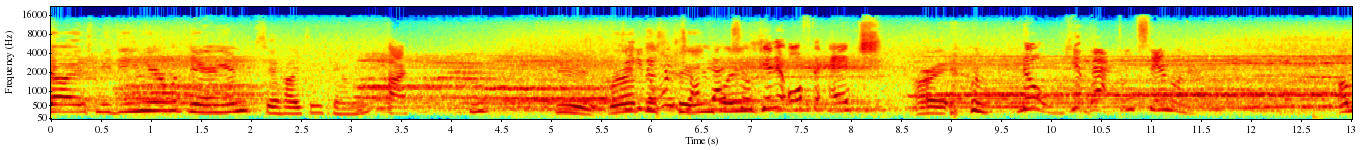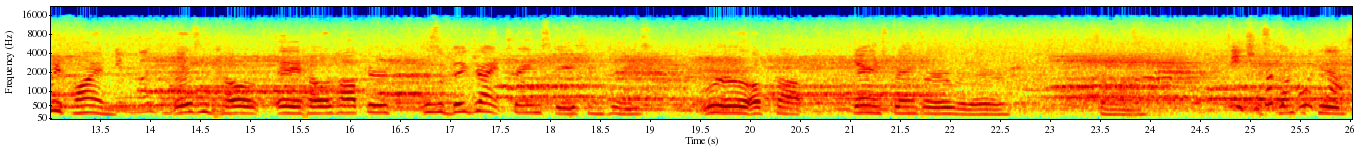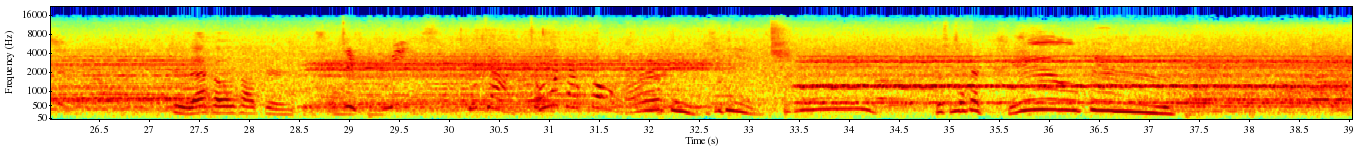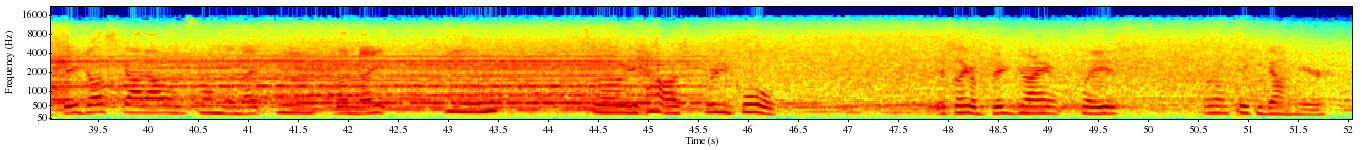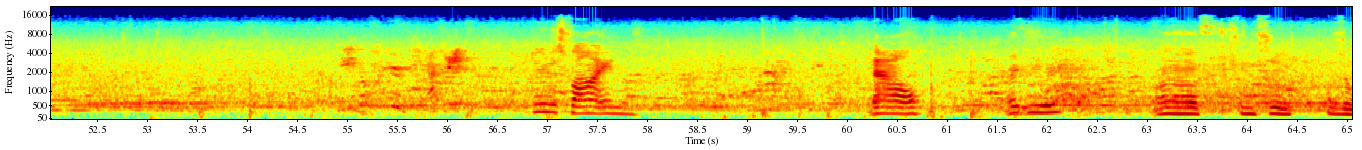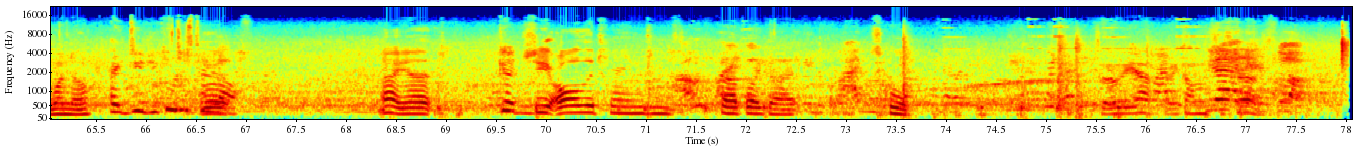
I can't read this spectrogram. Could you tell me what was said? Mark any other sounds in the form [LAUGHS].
guys, me Dean here with Darian. Say hi to the camera. Hi. [LAUGHS] Dude, we're Dude, at this train that, place. so get it off the edge. Alright, [LAUGHS] No, get back. Don't stand on it. I'll be fine. There's a, hel a helicopter. There's a big giant train station place. We're up top. Darian's parents are over there. Somewhere. Hey, There's a bunch of kids. Dude, that helicopter is Dude, please. Get down. Don't let that fall. Alright, Just like a chill pill. They just got out from the night theme, the night theme. So yeah, [LAUGHS] it's pretty cool. It's like a big giant place. We're gonna take you down here. Dude, it's fine. Now, right here. I don't know if you can see. There's a window. Hey, dude, you can just turn it off. Not yet. Good. See all the trains and crap like that. It's cool. So yeah, like, comment, subscribe. Stop.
